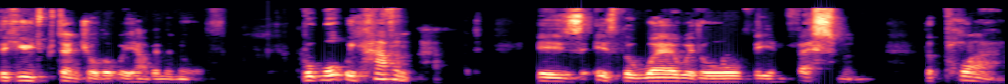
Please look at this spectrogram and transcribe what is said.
the huge potential that we have in the north. But what we haven't had is, is the wherewithal, the investment, the plan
